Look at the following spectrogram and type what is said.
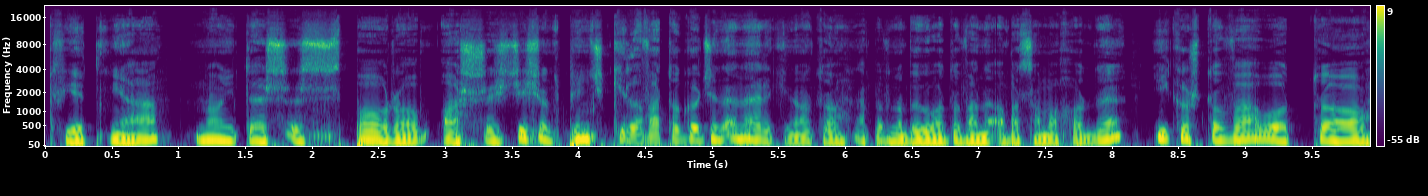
kwietnia. No i też sporo, aż 65 kWh energii. No to na pewno były ładowane oba samochody i kosztowało to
